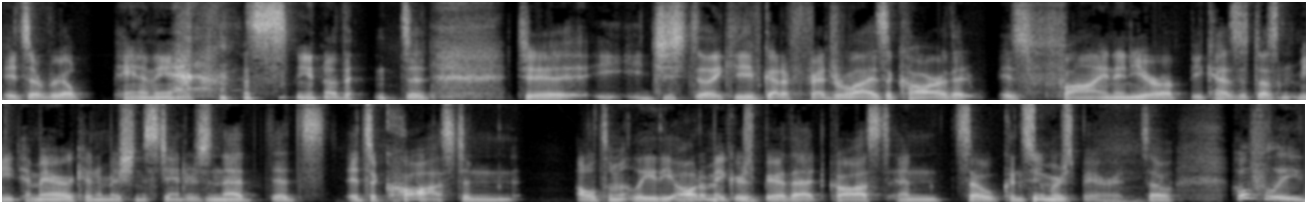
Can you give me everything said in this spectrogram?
it's a real pain in the ass you know to to just like you've got to federalize a car that is fine in Europe because it doesn't meet American emission standards and that that's it's a cost and ultimately the automakers bear that cost and so consumers bear it. So hopefully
